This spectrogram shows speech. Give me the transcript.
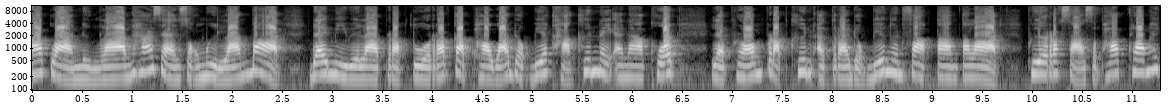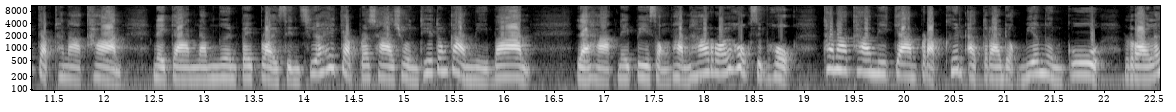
มากกว่า1ล้าน5แสน2หมื่นล้านบาท ได้มีเวลาปรับตัวรับกับภาวะดอกเบี้ยขาขึ้นในอนาคต และพร้อมปรับขึ้นอัตราดอกเบี้ยเงินฝากตามตลาด เพื่อรักษาสภาพคล่องให้กับธนาคาร ในการนำเงินไปปล่อยสินเชื่อให้กับประชาชนที่ต้องการมีบ้าน และหากในปี 2566 ธนาคารมีการปรับขึ้นอัตราดอกเบี้ยเงินกู้ ร้อยละ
